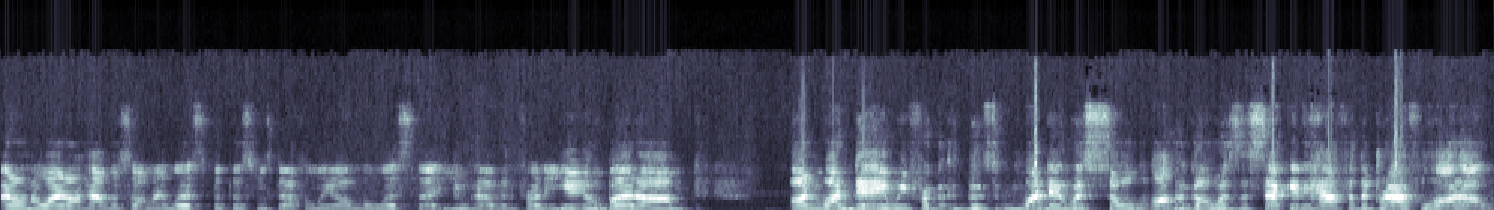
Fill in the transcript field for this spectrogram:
I don't know why I don't have this on my list, but this was definitely on the list that you have in front of you. But um, on Monday, we forgot. This Monday was so long ago. Was the second half of the draft lotto.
